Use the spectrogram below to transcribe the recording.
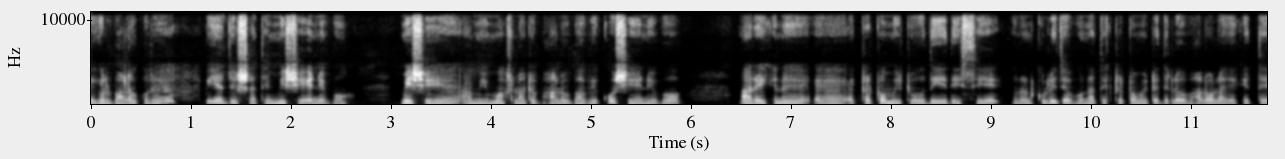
এগুলো ভালো করে পেঁয়াজের সাথে মিশিয়ে নেব। মিশিয়ে আমি মশলাটা ভালোভাবে কষিয়ে নেব। আর এখানে একটা টমেটো দিয়ে দিছি। কারণ কলিজা বোনাতে একটা টমেটো দিলেও ভালো লাগে খেতে।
